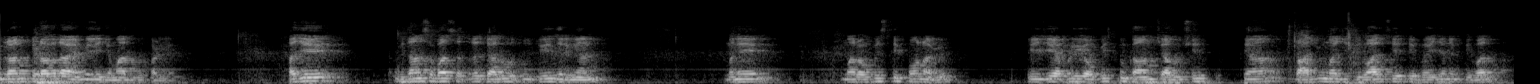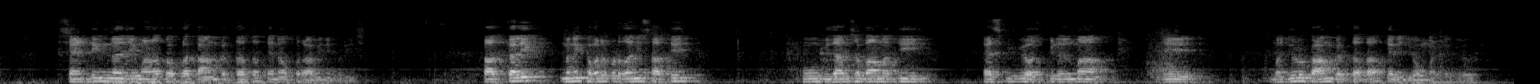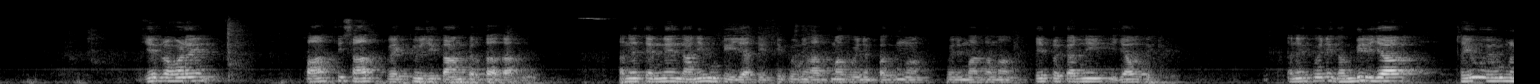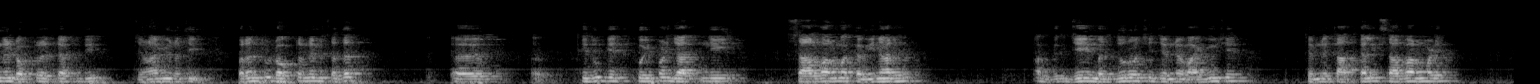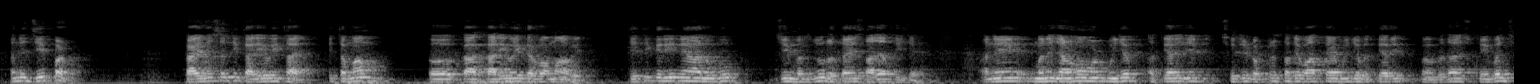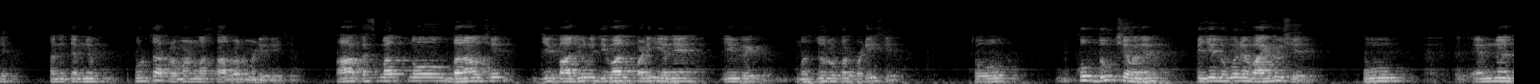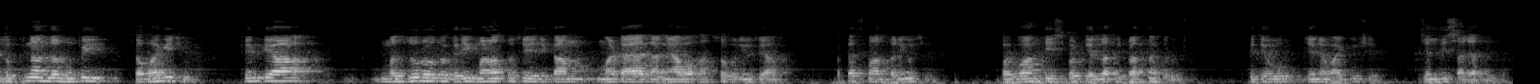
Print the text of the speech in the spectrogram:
Imran Khedawala MLA Jamat Kupadiya આજે વિધાનસભા સત્ર ચાલુ હતું તે દરમિયાન મને મારા ઓફિસથી ફોન આવ્યો કે જે આપણી ઓફિસનું કામ ચાલુ છે, ત્યાં બાજુમાં જે દિવાલ છે તે ભયજનક દિવાલ, સેન્ટિંગના જે માણસો આપણા કામ કરતા હતા તેના ઉપર આવીને પડી છે. તાત્કાલિક મને ખબર પડતાની સાથે જ હું વિધાનસભામાંથી એસપીપી હોસ્પિટલમાં જે મજૂરો કામ કરતા હતા, તેને જોવા માટે ગયો છું. જે પ્રમાણે પાંચથી સાત વ્યક્તિઓ જે કામ કરતા હતા અને તેમને નાની મોટી ઈજા થઈ છે, કોઈને હાથમાં, કોઈને પગમાં, કોઈને માથામાં, એ પ્રકારની ઈજાઓ થઈ છે. અને કોઈને ગંભીર ઈજા થયું એવું મને ડૉક્ટર અત્યાર સુધી જણાવ્યું નથી, પરંતુ ડૉક્ટરને મેં સતત કીધું કે કોઈ પણ જાતની સારવારમાં કમી ના રહે જે મજદૂરો છે, જેમને વાગ્યું છે તેમને તાત્કાલિક સારવાર મળે અને જે પણ કાયદેસરની કાર્યવાહી થાય, એ તમામ કાર્યવાહી કરવામાં આવે. જેથી કરીને આ લોકો, જે મજદૂર હતા, એ સાજા થઈ જાય. અને મને જાણવા મુજબ અત્યારે જે છે તે ડૉક્ટર સાથે વાત થયા મુજબ અત્યારે બધા સ્ટેબલ છે અને તેમને પૂરતા પ્રમાણમાં સારવાર મળી રહી છે. આ અકસ્માતનો બનાવ છે, જે બાજુની દિવાલ પડી અને જે મજદૂરો પર પડી છે તો ખૂબ દુઃખ છે મને કે જે લોકોને વાગ્યું છે. હું એમને દુઃખના અંદર રૂપી સહભાગી છું. કેમ કે આ મજદૂરો તો ગરીબ માણસો છે જે કામ માટે આવ્યા હતા અને આવો હાદસો બન્યો છે, આ અકસ્માત બન્યો છે. ભગવાનથી ઈશ્વરથી અલ્લાહથી પ્રાર્થના કરું છું કે તેઓ જેને વાગ્યું છે, જલ્દી સાજા થઈ જાય.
